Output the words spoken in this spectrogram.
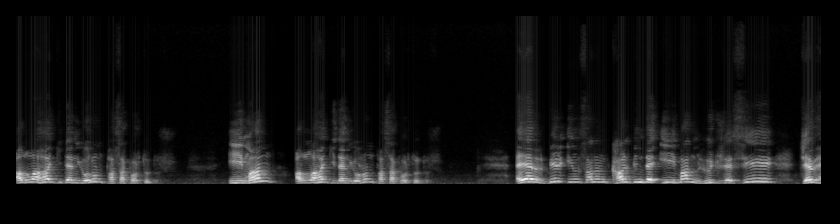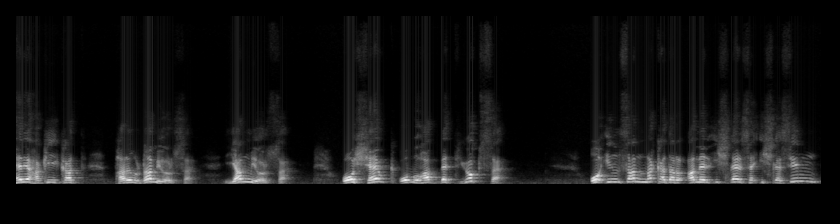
Allah'a giden yolun pasaportudur. İman Allah'a giden yolun pasaportudur. Eğer bir insanın kalbinde iman hücresi, cevheri hakikat parıldamıyorsa, yanmıyorsa, o şevk, o muhabbet yoksa, o insan ne kadar amel işlerse işlesin,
